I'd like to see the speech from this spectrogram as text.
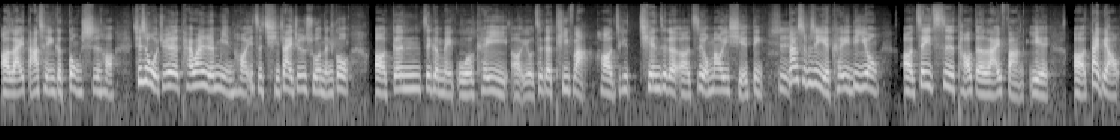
啊来达成一个共识，哈？其实我觉得台湾人民哈一直期待，就是说能够呃跟这个美国可以呃有这个 TIFA 哈，这个签这个呃自由贸易协定，是那是不是也可以利用呃这一次陶德来访，也呃代表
